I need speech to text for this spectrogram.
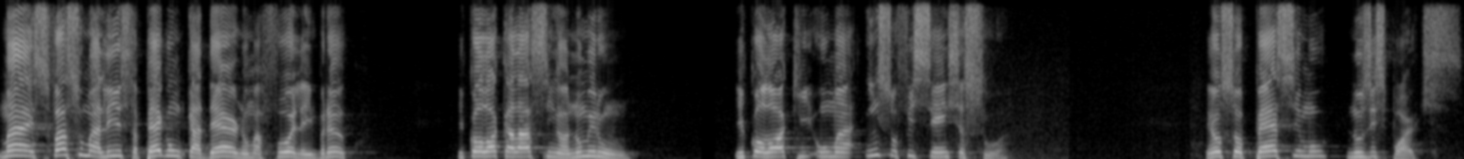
mas faça uma lista, pega um caderno, uma folha em branco, e coloca lá assim, ó, número um, e coloque uma insuficiência sua. Eu sou péssimo nos esportes.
